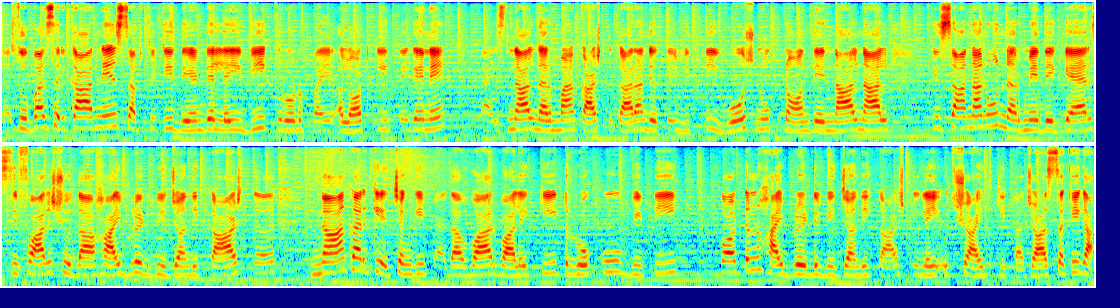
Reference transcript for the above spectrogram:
ਤਾਂ ਸੂਬਾ ਸਰਕਾਰ ਨੇ ਸਬਸਿਡੀ ਦੇਣ ਦੇ ਲਈ 20 ਕਰੋੜ ਰੁਪਏ ਅਲਾਟ ਕੀਤੇ ਗਏ ਨੇ। ਤਾਂ ਇਸ ਨਾਲ ਨਰਮਾ ਕਾਸ਼ਤਕਾਰਾਂ ਦੇ ਉੱਤੇ ਵਿੱਤੀ ਬੋਝ ਨੂੰ ਘਟਾਉਣ ਦੇ ਨਾਲ-ਨਾਲ ਕਿਸਾਨਾਂ ਨੂੰ ਨਰਮੇ ਦੇ ਗੈਰ ਸਿਫਾਰਿਸ਼ਸ਼ੁਦਾ ਹਾਈਬ੍ਰਿਡ ਬੀਜਾਂ ਦੀ ਕਾਸ਼ਤ ਨਾ ਕਰਕੇ ਚੰਗੀ ਪੈਦਾਵਾਰ ਵਾਲੇ ਕੀਟ ਰੋਕੂ ਬੀਟੀ ਕਾਟਨ ਹਾਈਬ੍ਰਿਡ ਬੀਜਾਂ ਦੀ ਕਾਸ਼ਤ ਲਈ ਉਤਸ਼ਾਹਿਤ ਕੀਤਾ ਜਾ ਸਕੇਗਾ।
